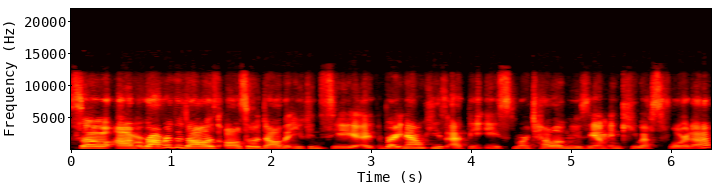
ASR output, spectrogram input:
So, um, Robert the doll is also a doll that you can see. Right now, he's at the East Martello Museum in Key West, Florida,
